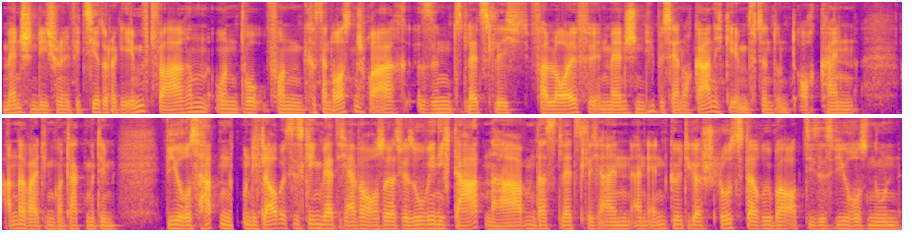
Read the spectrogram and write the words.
Menschen, die schon infiziert oder geimpft waren. Und wovon Christian Drosten sprach, sind letztlich Verläufe in Menschen, die bisher noch gar nicht geimpft sind und auch keinen anderweitigen Kontakt mit dem Virus hatten. Und ich glaube, es ist gegenwärtig einfach auch so, dass wir so wenig Daten haben, dass letztlich ein, ein endgültiger Schluss darüber, ob dieses Virus nun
